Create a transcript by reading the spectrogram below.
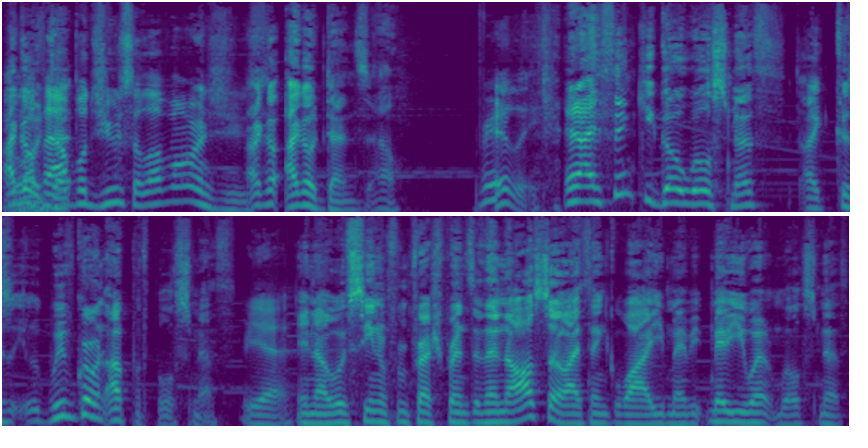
I, I go love Den- apple juice. I love orange juice. I go I go Denzel. Really? And I think you go Will Smith, like because we've grown up with Will Smith. Yeah. You know, we've seen him from Fresh Prince, and then also I think why you maybe maybe you went Will Smith.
